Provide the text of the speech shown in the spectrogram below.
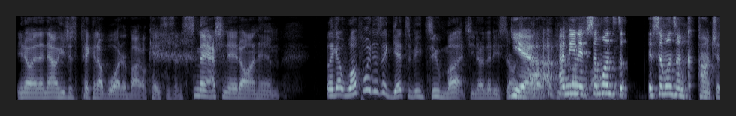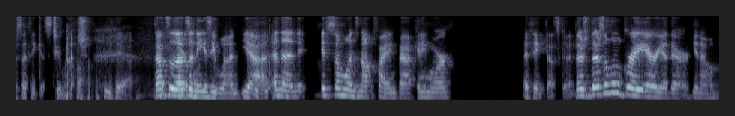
you know, and then now he's just picking up water bottle cases and smashing it on him. Like at what point does it get to be too much, you know, that he's throwing stuff? I Yeah. I mean if the someone's if someone's unconscious, I think it's too much. yeah. That's That's a that's an easy one. Yeah. And then if someone's not fighting back anymore, I think that's good. There's there's a little gray area there, you know.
